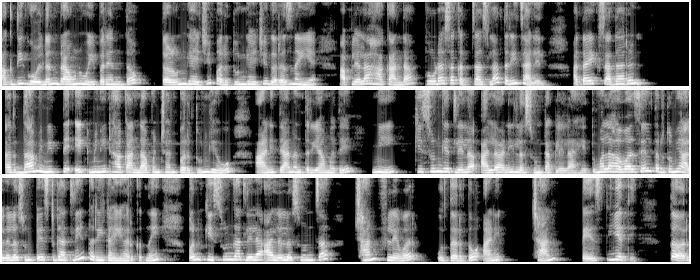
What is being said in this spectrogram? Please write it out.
अगदी गोल्डन ब्राऊन होईपर्यंत तळून घ्यायची परतून घ्यायची गरज नाही आहे आपल्याला हा कांदा थोडासा कच्चा असला तरी चालेल. आता एक साधारण अर्धा मिनिट ते एक मिनिट हा कांदा आपण छान परतून घेऊ आणि त्यानंतर यामध्ये मी किसून घेतलेलं आलं आणि लसूण टाकलेलं आहे. तुम्हाला हवं असेल तर तुम्ही आलं लसूण पेस्ट घातली तरी काही हरकत नाही. पण किसून घातलेल्या आलं लसूणचा छान फ्लेवर उतरतो आणि छान टेस्ट येते. तर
